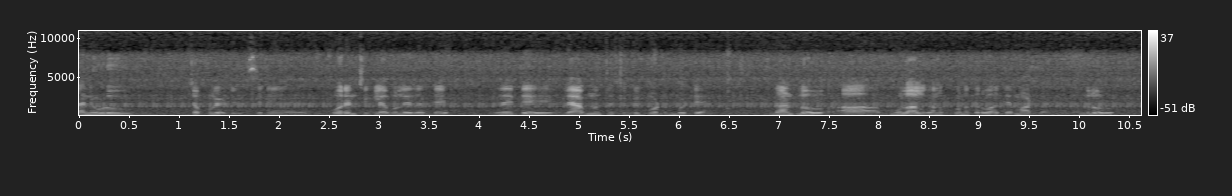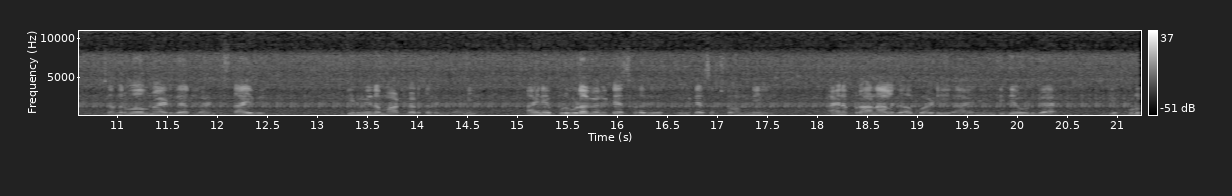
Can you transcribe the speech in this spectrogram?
దాన్ని ఎవడు చెప్పలేడు. ఫోరెన్సిక్ ల్యాబ్ లేదంటే ఏదైతే ల్యాబ్ నుంచి వచ్చిన రిపోర్ట్ని బట్టే దాంట్లో ఆ మూలాలు కనుక్కున్న తర్వాతే మాట్లాడాలి. అందులో చంద్రబాబు నాయుడు గారు లాంటి స్థాయి వ్యక్తి దీని మీద మాట్లాడతాడని కానీ ఆయన ఎప్పుడు కూడా వెంకటేశ్వర వెంకటేశ్వర స్వామిని ఆయన ప్రాణాలు కాపాడి ఆయన ఇంటి దేవుడిగా ఎప్పుడు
